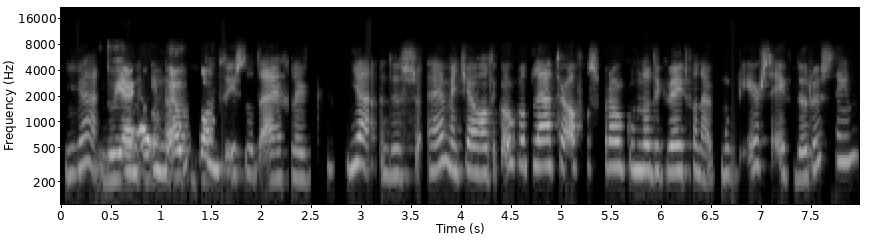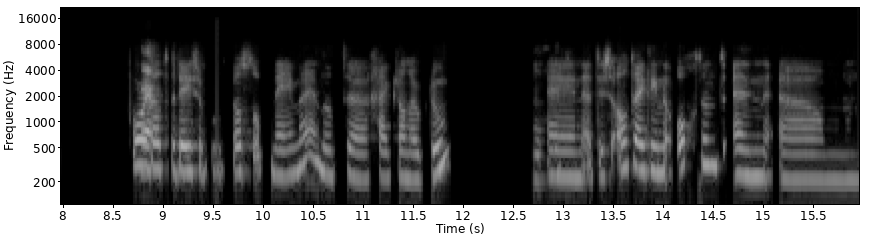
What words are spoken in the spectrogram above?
ja. Doe jij In, de elke dag? ochtend is dat eigenlijk. Ja, dus hè, met jou had ik ook wat later afgesproken, omdat ik weet van, nou, ik moet eerst even de rust in Ja, voordat we deze podcast opnemen. En dat eh, ga ik dan ook doen. En het is altijd in de ochtend. En ehm,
